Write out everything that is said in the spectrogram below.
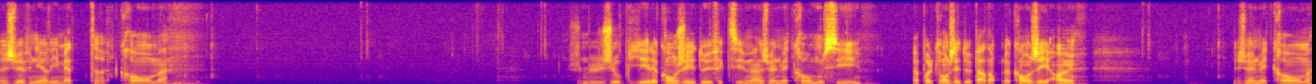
Je vais venir les mettre chrome. J'ai oublié le congé 2, effectivement, je vais le mettre chrome aussi. Pas le congé 2, pardon. Le congé 1, je vais le mettre chrome.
